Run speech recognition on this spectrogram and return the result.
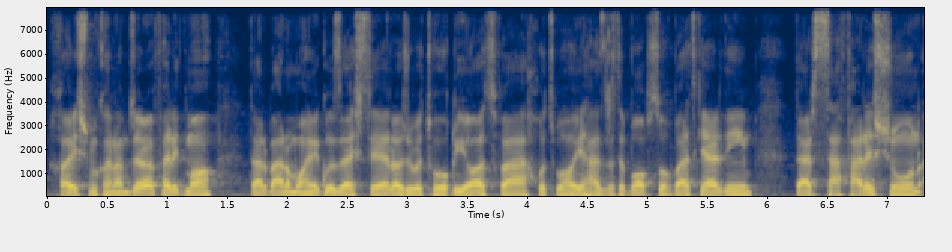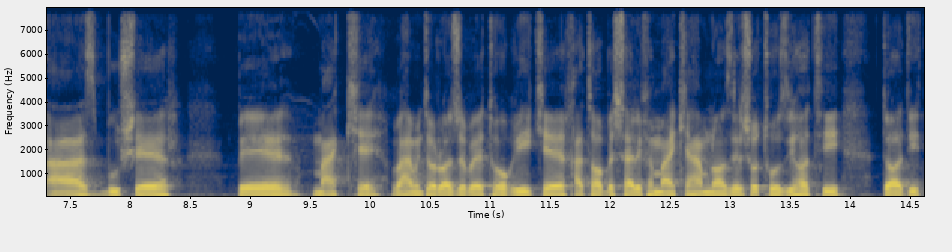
خواهش می‌کنم. جناب فرید ما در برنامه های گذشته راجع به توقیات و خطبه های حضرت باب صحبت کردیم. در سفرشون از بوشهر به مکه و همینطور راجع به توقی که خطاب شریف مکه هم نازل شد توضیحاتی دادید.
